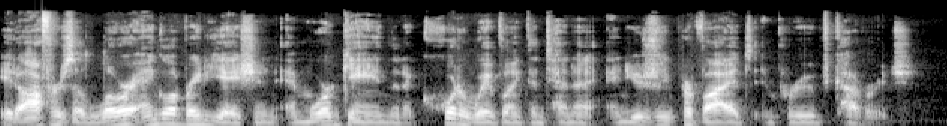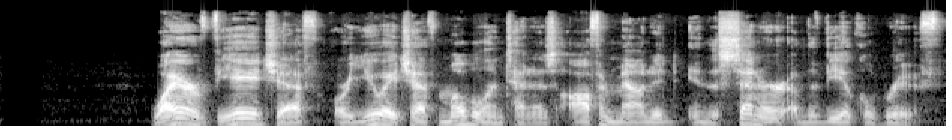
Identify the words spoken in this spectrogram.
It offers a lower angle of radiation and more gain than a quarter wavelength antenna and usually provides improved coverage. Why are VHF or UHF mobile antennas often mounted in the center of the vehicle roof?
